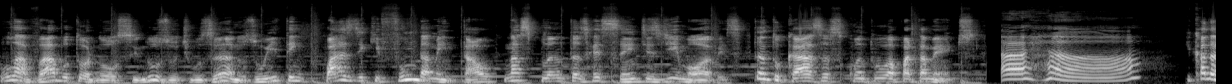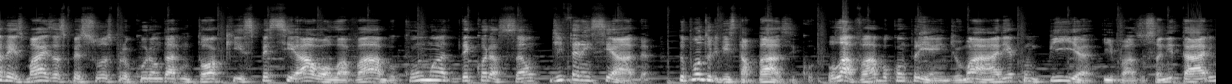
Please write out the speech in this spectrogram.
o lavabo tornou-se nos últimos anos um item quase que fundamental nas plantas recentes de imóveis, tanto casas quanto apartamentos. Aham. E cada vez mais as pessoas procuram dar um toque especial ao lavabo com uma decoração diferenciada. Do ponto de vista básico, o lavabo compreende uma área com pia e vaso sanitário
